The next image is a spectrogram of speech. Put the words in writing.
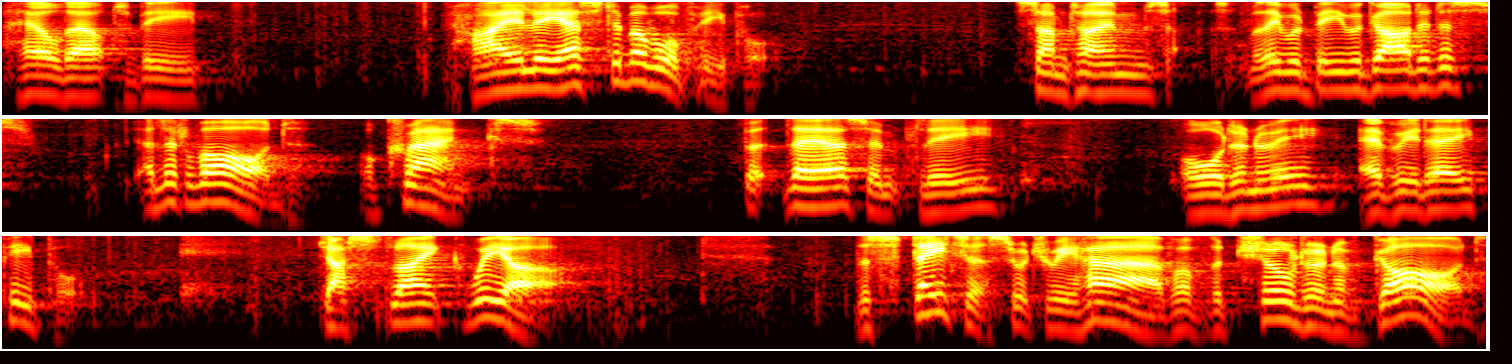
held out to be highly estimable people. Sometimes they would be regarded as a little odd or cranks, but they're simply ordinary, everyday people, just like we are. The status which we have of the children of God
